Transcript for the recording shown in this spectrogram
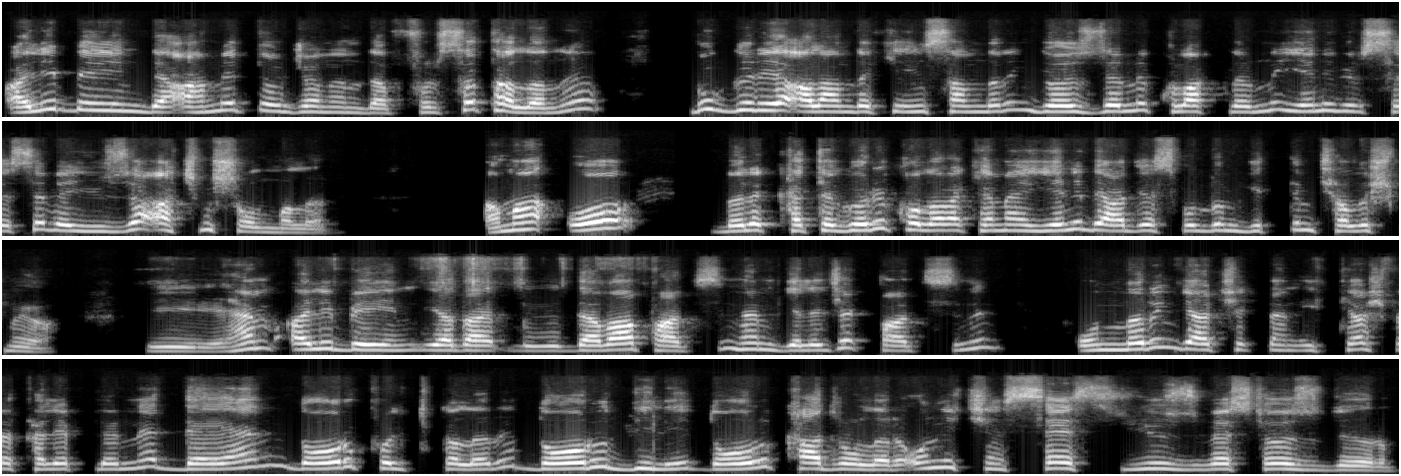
Ali Bey'in de Ahmet Hoca'nın da fırsat alanı bu gri alandaki insanların gözlerini kulaklarını yeni bir sese ve yüze açmış olmaları. Ama o böyle kategorik olarak hemen yeni bir adres buldum gittim çalışmıyor. Ee, hem Ali Bey'in ya da Deva Partisi'nin hem Gelecek Partisi'nin onların gerçekten ihtiyaç ve taleplerine değen doğru politikaları, doğru dili, doğru kadroları, onun için ses, yüz ve söz diyorum.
